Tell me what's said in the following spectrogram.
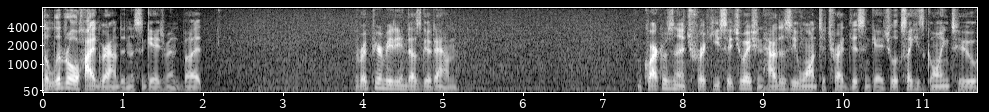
the literal high ground in this engagement, but the red Pyramidion does go down. And Quacker's in a tricky situation. How does he want to try to disengage? It looks like he's going to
